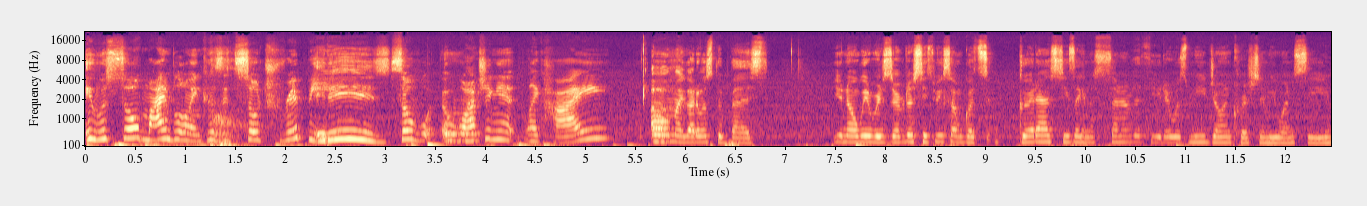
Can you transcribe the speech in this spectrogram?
It was so mind blowing because it's so trippy. it is. So w- Oh my- watching it like high. Oh Ugh. my god, it was the best. You know, we reserved our seats because some good, good ass seats like in the center of the theater. It was me, Joe, and Christian. We went to see.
